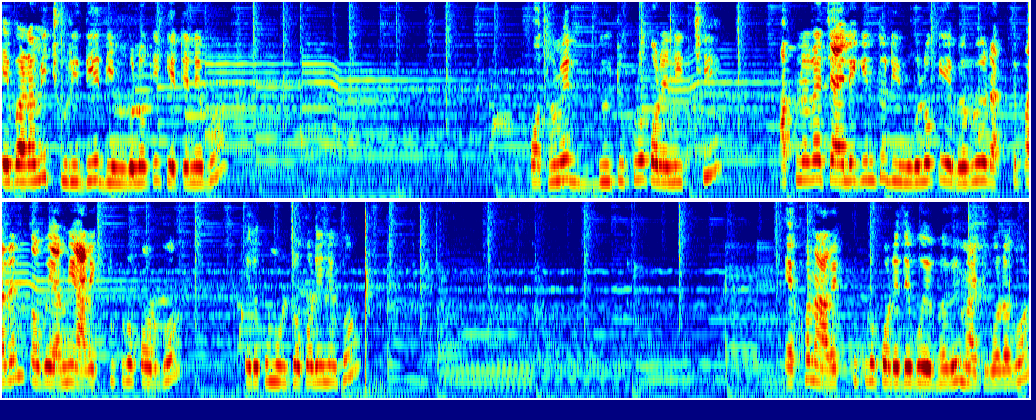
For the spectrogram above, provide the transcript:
এবার আমি ছুরি দিয়ে ডিমগুলোকে কেটে নেব। প্রথমে দুই টুকরো করে নিচ্ছি। আপনারা চাইলে কিন্তু ডিমগুলোকে এভাবেও রাখতে পারেন, তবে আমি আরেক টুকরো করব। এরকম উল্টো করে নেব। এখন আরেক টুকরো করে দেব এভাবে মাছ বরাবর।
